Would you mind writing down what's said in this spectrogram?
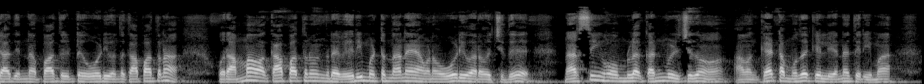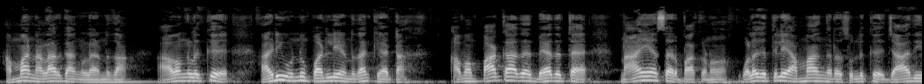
ஜாதின்னு பார்த்துக்கிட்டு ஓடி வந்து காப்பாத்தினா ஒரு அம்மாவை காப்பாத்தணுங்கிற வெறி மட்டும்தானே அவனை ஓடி வர வச்சுது. நர்சிங் ஹோம்ல கண் விழிச்சதும் அவன் கேட்ட முத கேள்வி என்ன தெரியுமா? அம்மா நல்லா இருக்காங்களான்னு தான் அவங்களுக்கு அடி ஒன்றும் படலையேன்னு தான் கேட்டான். அவன் பார்க்காத பேதத்தை நான் ஏன் சார் பார்க்கணும்? உலகத்திலே அம்மாங்கிற சொல்லுக்கு ஜாதி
